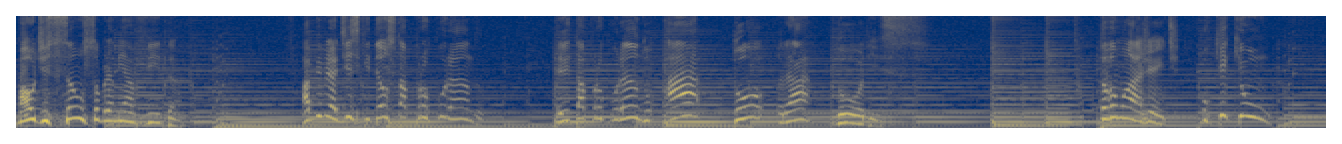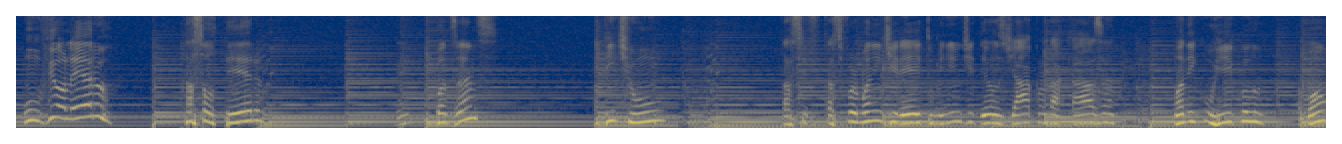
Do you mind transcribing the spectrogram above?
Maldição sobre a minha vida. A Bíblia diz que Deus está procurando. Ele está procurando adoradores. Então vamos lá, gente. O que que um, um violeiro está solteiro? Quantos anos? 21. Está se, tá se formando em direito, menino de Deus, diácono da casa. Mandem currículo, tá bom?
